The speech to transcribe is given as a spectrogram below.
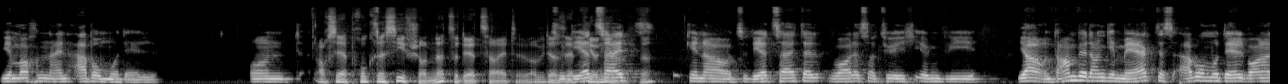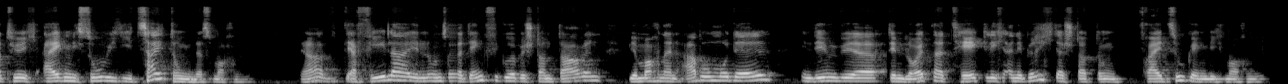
wir machen ein Abo-Modell. Und auch sehr progressiv schon, ne, zu der Zeit. War wieder zu der Zeit, ne? genau, zu der Zeit war das natürlich irgendwie ja, und da haben wir dann gemerkt, das Abo-Modell war natürlich eigentlich so, wie die Zeitungen das machen. Ja, der Fehler in unserer Denkfigur bestand darin, wir machen ein Abo-Modell, in dem wir den Leuten täglich eine Berichterstattung frei zugänglich machen.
